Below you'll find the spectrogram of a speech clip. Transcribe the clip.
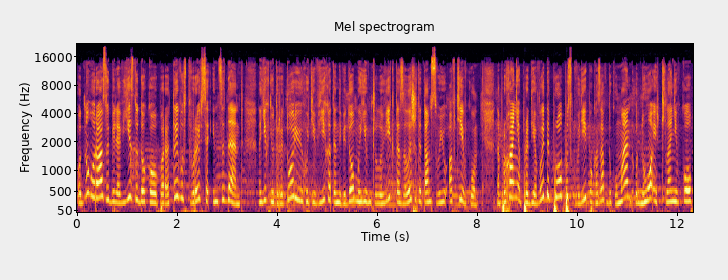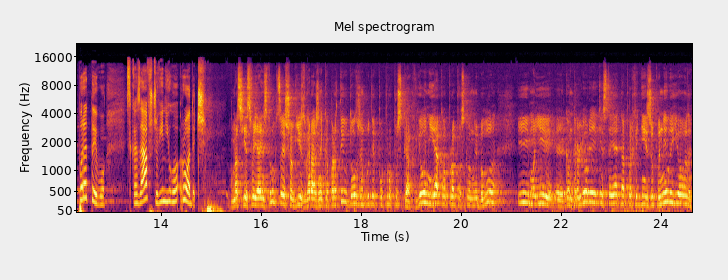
Одного разу біля в'їзду до кооперативу створився інцидент. На їхню територію хотів їхати невідомий їм чоловік та залишити там свою автівку. На прохання пред'явити пропуск водій показав документ одного із членів кооперативу. Сказав, що він його родич. У нас є своя інструкція, що в'їзд в гаражний кооператив должен бути по пропусках. В його ніякого пропуску не було. І мої е, контрольори, які стоять на прохідній, зупинили його,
